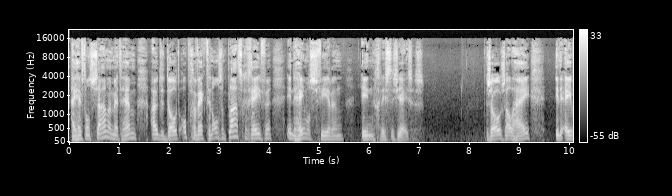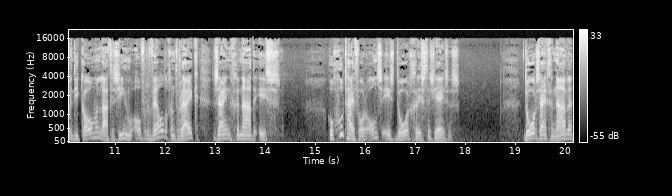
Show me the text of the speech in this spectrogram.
Hij heeft ons samen met hem uit de dood opgewekt en ons een plaats gegeven in de hemelsferen in Christus Jezus. Zo zal hij in de eeuwen die komen laten zien hoe overweldigend rijk zijn genade is. Hoe goed hij voor ons is door Christus Jezus. Door zijn genade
